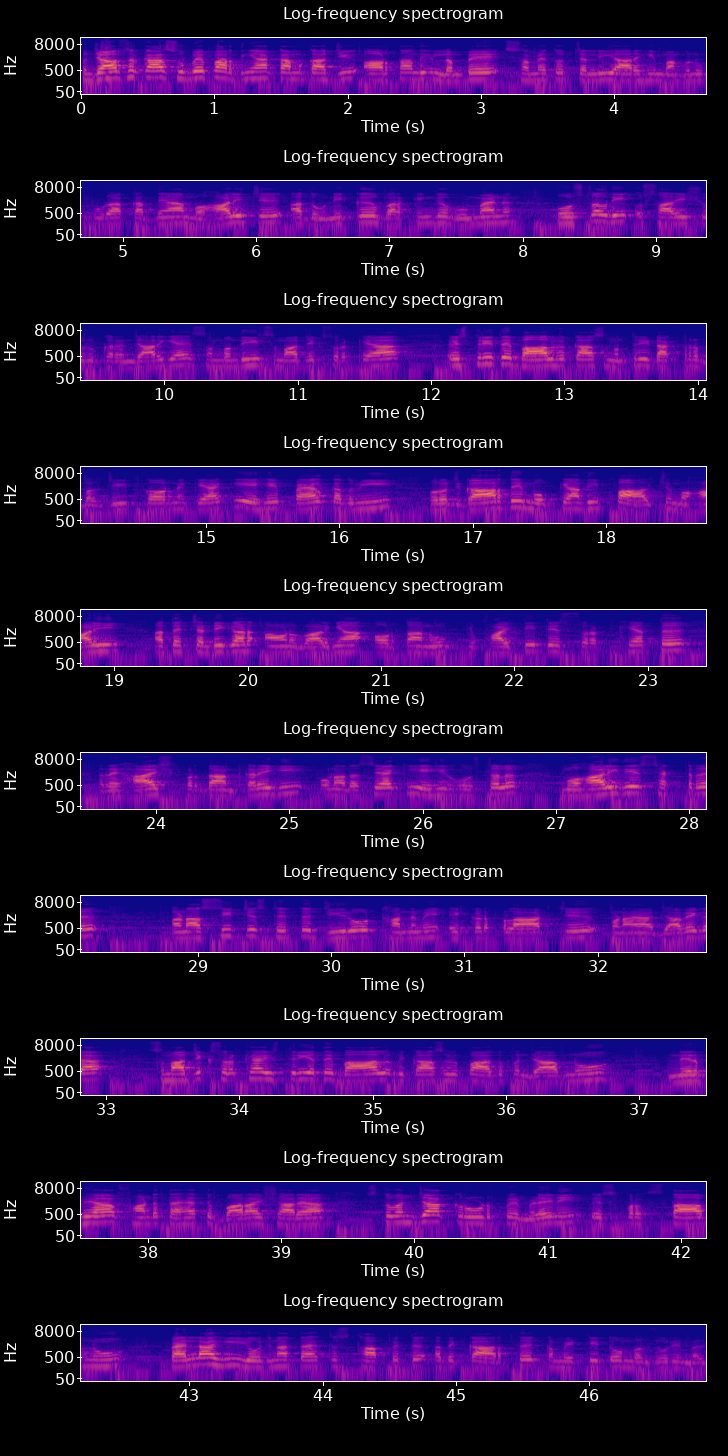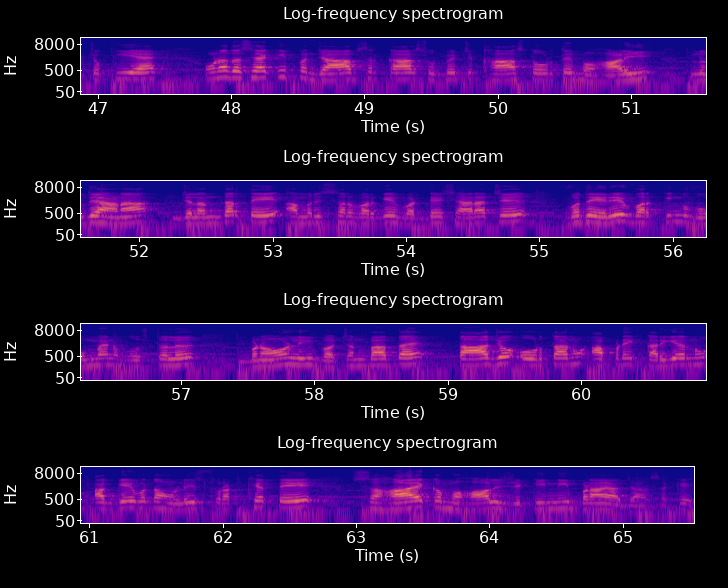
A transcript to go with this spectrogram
ਪੰਜਾਬ ਸਰਕਾਰ ਸੂਬੇ ਭਰ ਦੀਆਂ ਕੰਮਕਾਜੀ ਔਰਤਾਂ ਦੀ ਲੰਬੇ ਸਮੇਂ ਤੋਂ ਚੱਲੀ ਆ ਰਹੀ ਮੰਗ ਨੂੰ ਪੂਰਾ ਕਰਦਿਆਂ ਮੋਹਾਲੀ 'ਚ ਆਧੁਨਿਕ ਵਰਕਿੰਗ ਔਮਨ ਹੋਸਟਲ ਦੀ ਉਸਾਰੀ ਸ਼ੁਰੂ ਕਰਨ ਜਾ ਰਹੀ ਹੈ। ਇਸ ਸੰਬੰਧੀ ਸਮਾਜਿਕ ਸੁਰੱਖਿਆ, ਇਸਤਰੀ ਤੇ ਬਾਲ ਵਿਕਾਸ ਮੰਤਰੀ ਡਾਕਟਰ ਬਲਜੀਤ ਕੌਰ ਨੇ ਕਿਹਾ ਕਿ ਇਹ ਪਹਿਲ ਕਦਮੀ ਰੋਜ਼ਗਾਰ ਦੇ ਮੌਕਿਆਂ ਦੀ ਭਾਲ 'ਚ ਮੋਹਾਲੀ ਅਤੇ ਚੰਡੀਗੜ੍ਹ ਆਉਣ ਵਾਲੀਆਂ ਔਰਤਾਂ ਨੂੰ ਕਿਫਾਇਤੀ ਤੇ ਸੁਰੱਖਿਅਤ ਰਿਹਾਇਸ਼ ਪ੍ਰਦਾਨ ਕਰੇਗੀ। ਉਹਨਾਂ ਦੱਸਿਆ ਕਿ ਇਹ ਹੋਸਟਲ ਮੋਹਾਲੀ ਦੇ ਸੈਕਟਰ 79 ਚ ਸਥਿਤ 098 ਏਕੜ ਪਲਾਟ 'ਚ ਬਣਾਇਆ ਜਾਵੇਗਾ। ਸਮਾਜਿਕ ਸੁਰੱਖਿਆ, ਇਸਤਰੀ ਅਤੇ ਬਾਲ ਵਿਕਾਸ ਵਿਭਾਗ ਪੰਜਾਬ ਨੂੰ ਨਿਰਭਿਆ ਫੰਡ ਤਹਿਤ 12.57 ਕਰੋੜ ਰੁਪਏ ਮਿਲੇ ਨੇ। ਇਸ ਪ੍ਰਸਤਾਵ ਨੂੰ ਪਹਿਲਾਂ ਹੀ ਯੋਜਨਾ ਤਹਿਤ ਸਥਾਪਿਤ ਅਧਿਕਾਰਤ ਕਮੇਟੀ ਤੋਂ ਮਨਜ਼ੂਰੀ ਮਿਲ ਚੁੱਕੀ ਹੈ। ਉਹਨਾਂ ਦੱਸਿਆ ਕਿ ਪੰਜਾਬ ਸਰਕਾਰ ਸੂਬੇ 'ਚ ਖਾਸ ਤੌਰ ਤੇ ਮੋਹਾਲੀ, ਲੁਧਿਆਣਾ, ਜਲੰਧਰ ਤੇ ਅੰਮ੍ਰਿਤਸਰ ਵਰਗੇ ਵੱਡੇ ਸ਼ਹਿਰਾਂ 'ਚ ਵਧੇਰੇ ਵਰਕਿੰਗ ਔਮਨ ਹੋਸਟਲ ਬਣਾਉਣ ਲਈ ਵਚਨਬੱਧ ਹੈ। ਤਾਂ ਜੋ ਔਰਤਾਂ ਨੂੰ ਆਪਣੇ ਕੈਰੀਅਰ ਨੂੰ ਅੱਗੇ ਵਧਾਉਣ ਲਈ ਸੁਰੱਖਿਅਤ ਤੇ ਸਹਾਇਕ ਮਾਹੌਲ ਯਕੀਨੀ ਬਣਾਇਆ ਜਾ ਸਕੇ।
